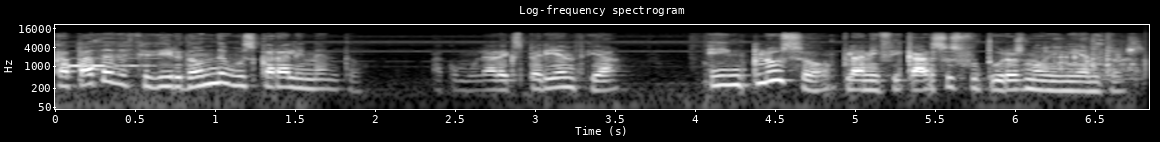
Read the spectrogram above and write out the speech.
capaz de decidir dónde buscar alimento, acumular experiencia e incluso planificar sus futuros movimientos.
